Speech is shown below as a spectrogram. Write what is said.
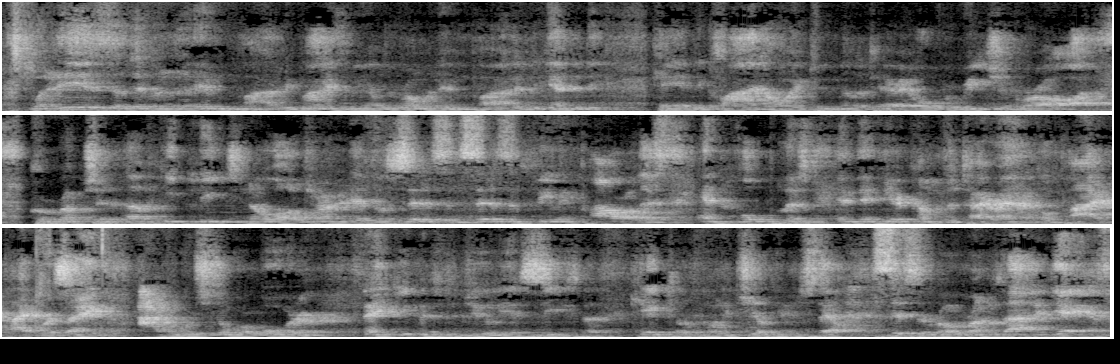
That's what it is to live in an empire. Reminds me of the Roman Empire that began to decay and decline owing to military overreach abroad, corruption of elites, no alternative for citizens, citizens feeling powerless and hopeless. And then here comes the tyrannical Pied Piper saying, I will restore order. Thank you, Mr. Julius Caesar. Cato's going to kill himself. Cicero runs out of gas.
